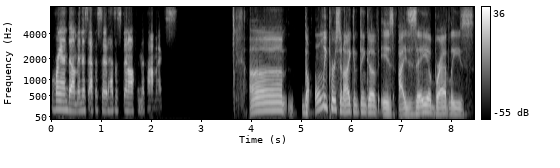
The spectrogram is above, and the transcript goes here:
random in this episode has a spinoff in the comics. Um, the only person I can think of is Isaiah Bradley's,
